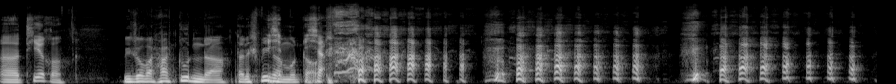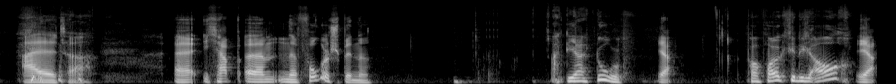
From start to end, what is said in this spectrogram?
äh, Tiere. Wieso, was hast du denn da? Deine Ich, Schwiegermutter. ich, Alter. Äh, ich habe ähm, eine Vogelspinne. Ach, die hast du. Ja, Verfolgt sie dich auch? ja.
